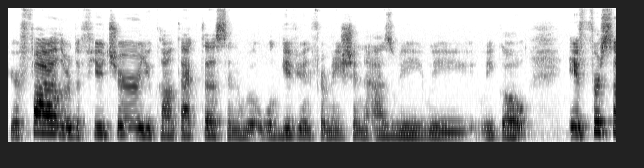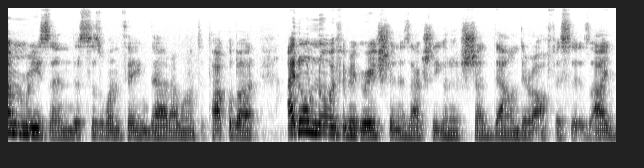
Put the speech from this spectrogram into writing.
your file or the future, you contact us and we'll, we'll give you information as we, we, we go. If for some reason, this is one thing that I wanted to talk about, I don't know if immigration is actually going to shut down their offices. I,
